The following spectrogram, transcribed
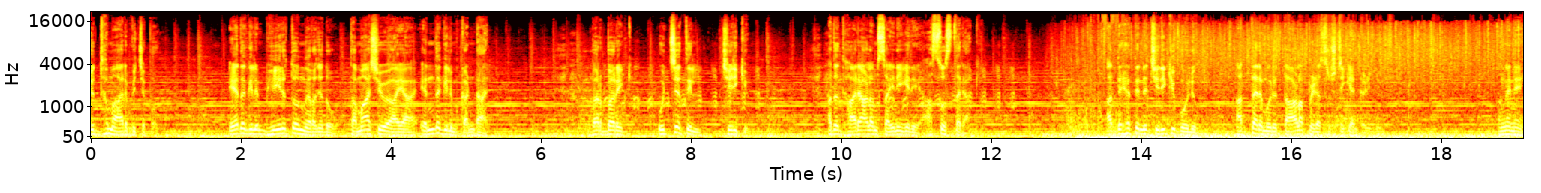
യുദ്ധം ആരംഭിച്ചപ്പോൾ ഏതെങ്കിലും ഭീരുത്വം നിറഞ്ഞതോ തമാശയോ ആയ എന്തെങ്കിലും കണ്ടാൽ ബർബറിക് ഉച്ചത്തിൽ ചിരിക്കും. അത് ധാരാളം സൈനികരെ അസ്വസ്ഥരാക്കി. അദ്ദേഹത്തിന്റെ ചിരിക്കു പോലും അത്തരമൊരു താളപ്പിഴ സൃഷ്ടിക്കാൻ കഴിഞ്ഞു. അങ്ങനെ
